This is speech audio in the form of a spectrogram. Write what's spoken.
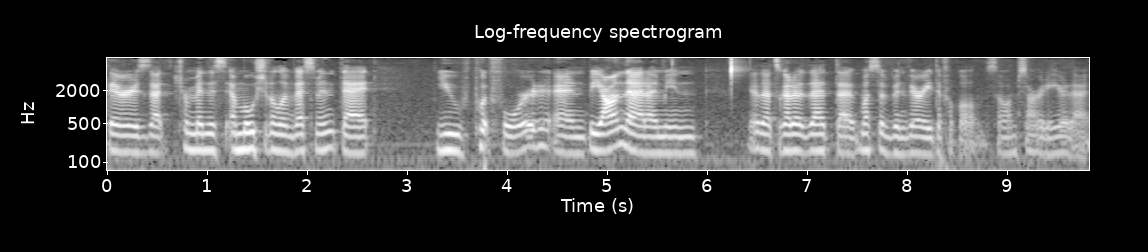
there is that tremendous emotional investment that you've put forward, and beyond that, I mean. Yeah, that's gotta that that must have been very difficult. So I'm sorry to hear that.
